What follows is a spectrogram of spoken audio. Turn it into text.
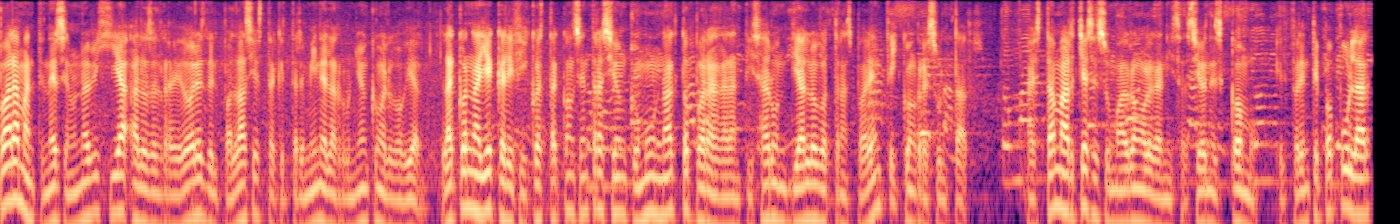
para mantenerse en una vigía a los alrededores del palacio hasta que termine la reunión con el gobierno. La CONAIE calificó esta concentración como un acto para garantizar un diálogo transparente y con resultados. A esta marcha se sumaron organizaciones como el Frente Popular,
